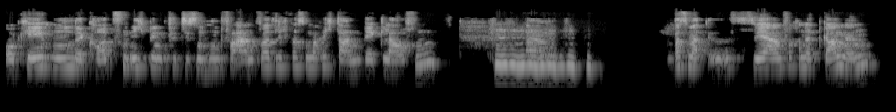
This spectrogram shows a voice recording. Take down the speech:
okay, Hunde kotzen, ich bin für diesen Hund verantwortlich, was mache ich dann? Weglaufen? ähm, was man, es wäre einfach nicht gegangen.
